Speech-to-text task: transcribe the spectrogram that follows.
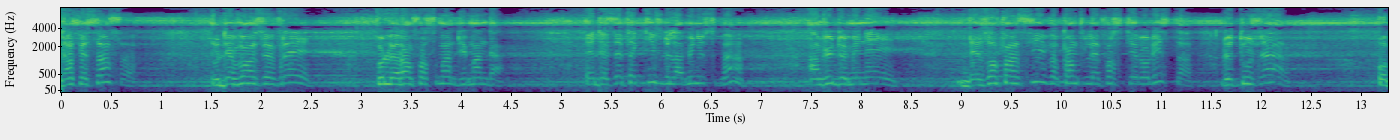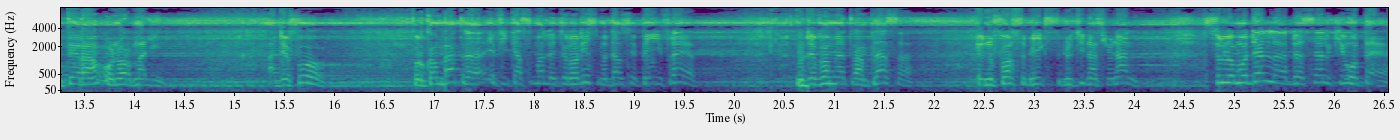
Dans ce sens, nous devons œuvrer pour le renforcement du mandat et des effectifs de la en vue de mener des offensives contre les forces terroristes de tout genre opérant au Nord Mali. À défaut Pour combattre efficacement le terrorisme dans ce pays frère, nous devons mettre en place une force mixte multinationale sur le modèle de celle qui opère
